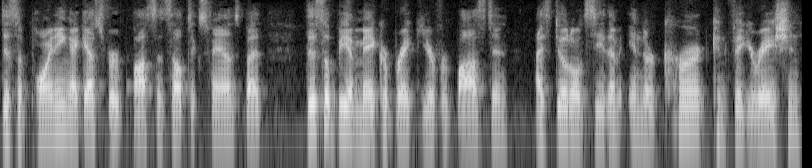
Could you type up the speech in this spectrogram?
disappointing, I guess, for Boston Celtics fans. But this will be a make or break year for Boston. I still don't see them in their current configuration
